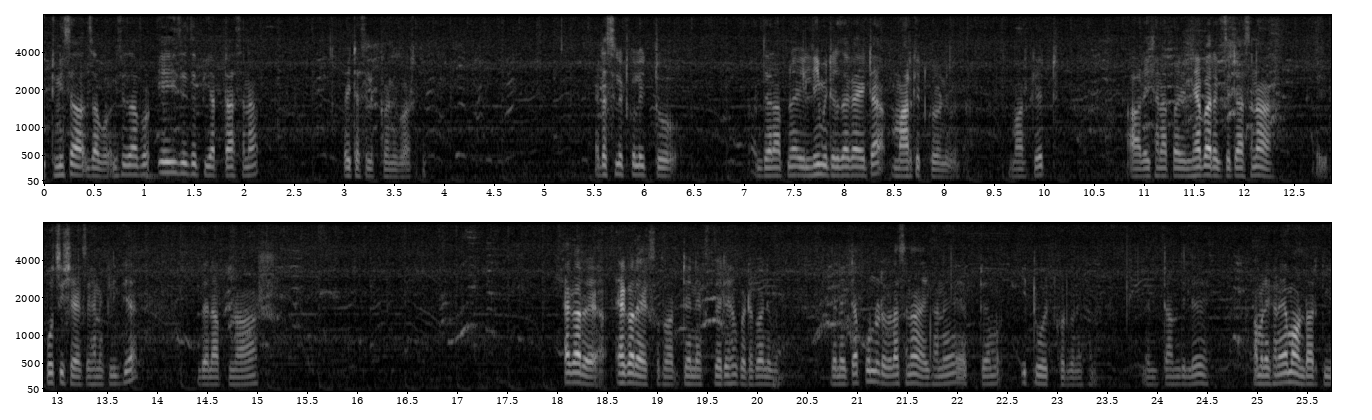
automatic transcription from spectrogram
একটু নিচে যাব নিচে যাওয়ার পর এই যে যে পিয়ারটা আছে না এইটা সিলেক্ট করে নেব আর কি এটা সিলেক্ট করলে একটু দেন আপনার এই লিমিটের জায়গায় এটা মার্কেট করে নেবেন মার্কেট আর এখানে আপনার নেভার এক্স যেটা আছে না পঁচিশে এক্স এখানে ক্লিক দিয়ে দেন আপনার এগারো এগারো এক্স অথবা টেন এক্স যেটাই হোক এটা করে নেবেন দেন এটা পনেরো টাকা আছে না, এখানে একটা একটু ওয়েট করবেন এখানে। দেন টান দিলে আমরা এখানে অ্যামাউন্ট আর কি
